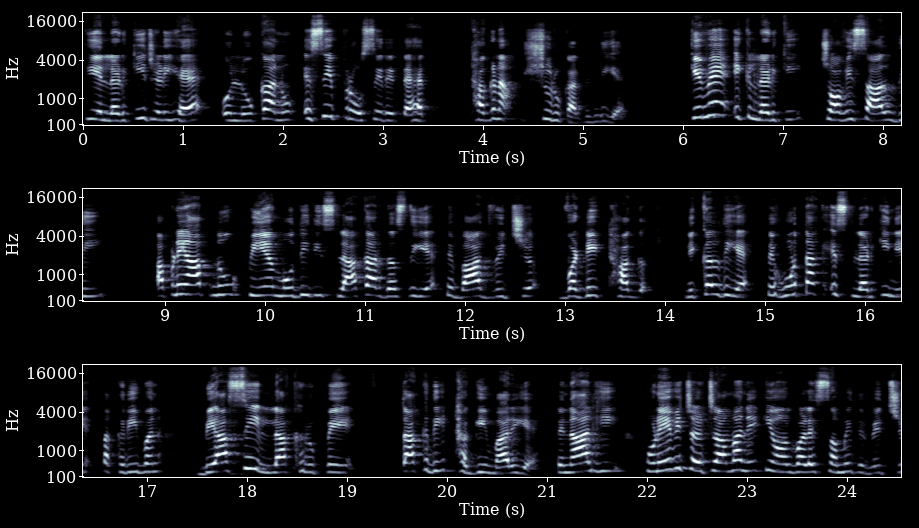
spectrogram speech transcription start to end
ਕਿ ਇਹ ਲੜਕੀ ਜਿਹੜੀ ਹੈ, ਉਹ ਲੋਕਾਂ ਨੂੰ ਇਸੇ ਭਰੋਸੇ ਦੇ ਤਹਿਤ ਠੱਗਣਾ ਸ਼ੁਰੂ ਕਰ ਦਿੰਦੀ ਹੈ। ਕਿਵੇਂ ਇੱਕ ਲੜਕੀ 24 ਸਾਲ ਦੀ ਆਪਣੇ ਆਪ ਨੂੰ ਪੀਐਮ ਮੋਦੀ ਦੀ ਸਲਾਹਕਾਰ ਦੱਸਦੀ ਹੈ ਤੇ ਬਾਅਦ ਵਿੱਚ ਵੱਡੀ ਠੱਗ ਨਿਕਲਦੀ ਹੈ ਤੇ ਹੁਣ ਤੱਕ ਇਸ ਲੜਕੀ ਨੇ ਤਕਰੀਬਨ 82 ਲੱਖ ਰੁਪਏ ਤੱਕ ਦੀ ਠੱਗੀ ਮਾਰੀ ਹੈ ਤੇ ਨਾਲ ਹੀ ਹੁਣ ਇਹ ਵੀ ਚਰਚਾਵਾਂ ਨੇ ਕਿ ਆਉਣ ਵਾਲੇ ਸਮੇਂ ਦੇ ਵਿੱਚ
